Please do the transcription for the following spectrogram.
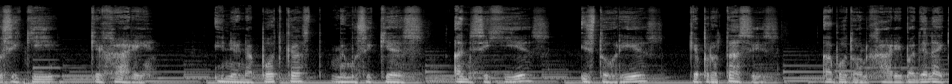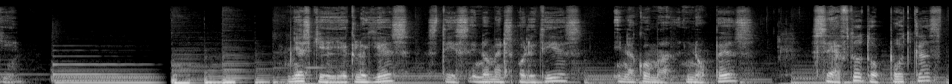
μουσική και χάρη. Είναι ένα podcast με μουσικές ανησυχίες, ιστορίες και προτάσεις από τον Χάρη Παντελάκη. Μιας και οι εκλογές στις Ηνωμένες Πολιτείες είναι ακόμα νοπές, σε αυτό το podcast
